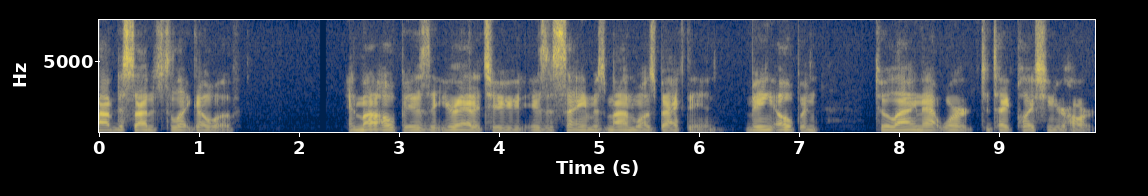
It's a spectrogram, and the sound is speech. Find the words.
I've decided to let go of. And my hope is that your attitude is the same as mine was back then, being open to allowing that work to take place in your heart.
